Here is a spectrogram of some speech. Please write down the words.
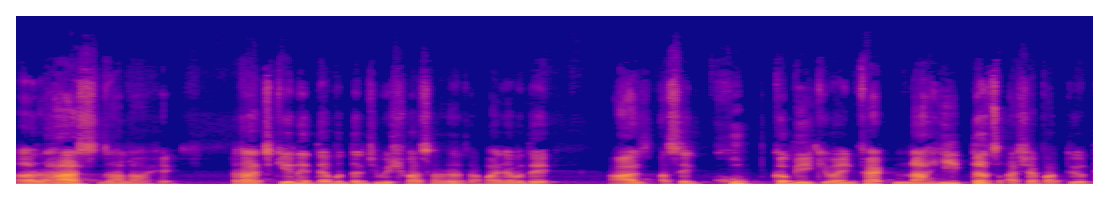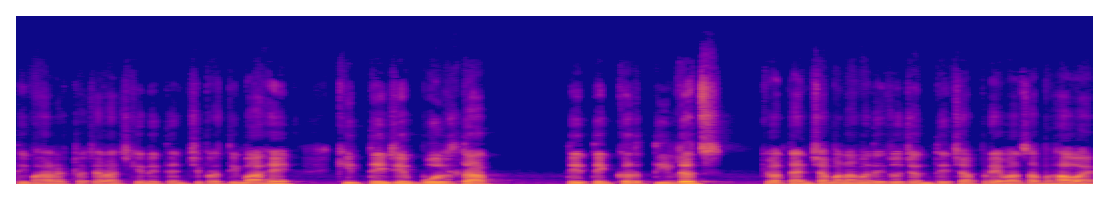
ऱ्हास झाला आहे. राजकीय नेत्याबद्दलची विश्वासार्हता माझ्या मते आज असे खूप कमी किंवा इनफॅक्ट नाहीतच अशा पातळीवरती महाराष्ट्राच्या राजकीय नेत्यांची प्रतिमा आहे की ते जे बोलतात ते ते करतीलच किंवा त्यांच्या मनामध्ये जो जनतेच्या प्रेमाचा भाव आहे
